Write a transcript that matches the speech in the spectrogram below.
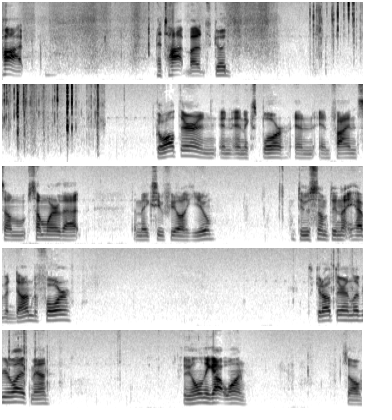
Hot. It's hot, but it's good. Go out there and, and, and explore and, and find some somewhere that, that makes you feel like you. Do something that you haven't done before. Let's get out there and live your life, man. We only got one. So,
